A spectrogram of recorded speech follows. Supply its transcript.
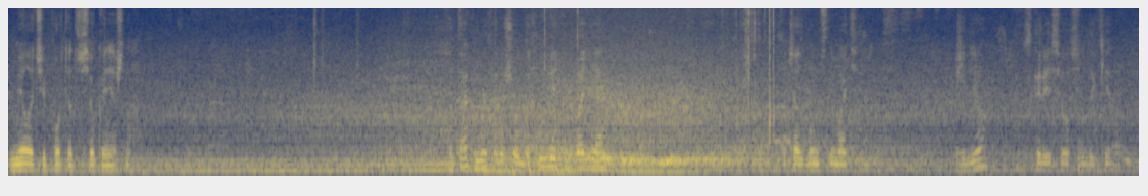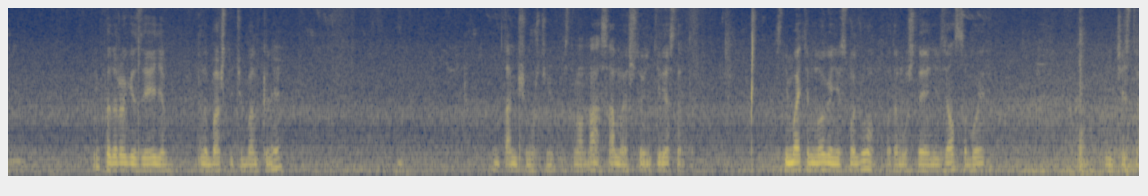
мелочи портят все, конечно. А так мы хорошо отдохнули эти два дня. Сейчас будем снимать жилье, скорее всего, в Судаке. И по дороге заедем на башню Чубанкале. Ну, там еще, может, что-нибудь поснимаем. А, самое, что интересно, это Снимать я много не смогу, потому что я не взял с собой Винчестер.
